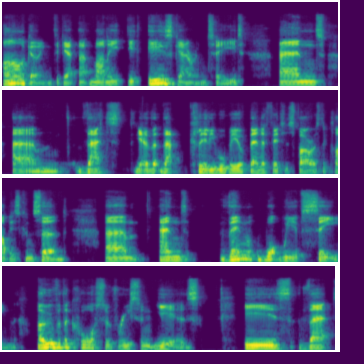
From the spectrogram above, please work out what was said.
are going to get that money. It is guaranteed. And um, that you know that that clearly will be of benefit as far as the club is concerned. Um, and then what we have seen over the course of recent years is that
